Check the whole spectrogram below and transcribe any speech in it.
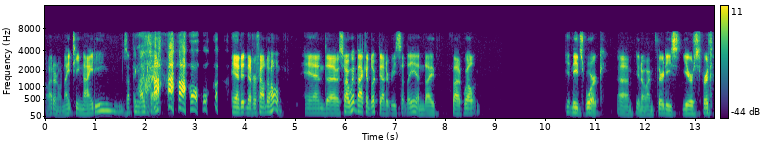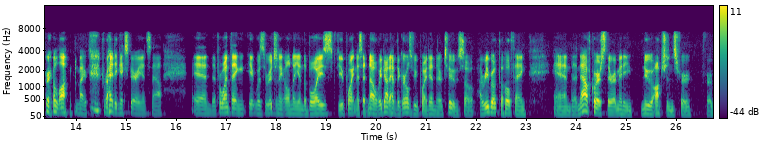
oh, I don't know, 1990, something like that. Wow. and it never found a home. And uh, so I went back and looked at it recently, and I thought, well, it needs work. Um, you know, I'm 30 years further along in my writing experience now. And uh, for one thing, it was originally only in the boys' viewpoint, and I said, no, we got to have the girls' viewpoint in there too. So I rewrote the whole thing, and uh, now, of course, there are many new options for for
